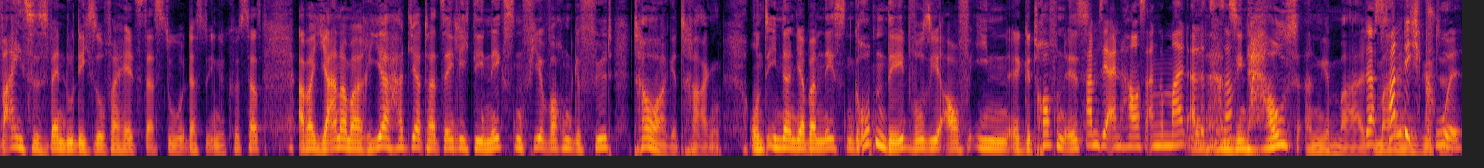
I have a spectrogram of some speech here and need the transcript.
weiß es, wenn du dich so verhältst, dass du, dass du ihn geküsst hast. Aber Jana Maria hat ja tatsächlich die nächsten vier Wochen gefühlt Trauer getragen. Und ihn dann ja beim nächsten Gruppendate, wo sie auf ihn äh, getroffen ist, Haben sie ein Haus angemalt, alle da haben zusammen? sie ein Haus angemalt. Das fand ich Güte. cool.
